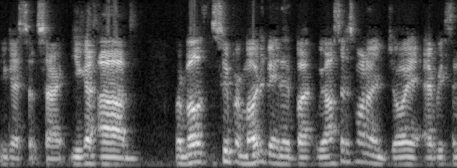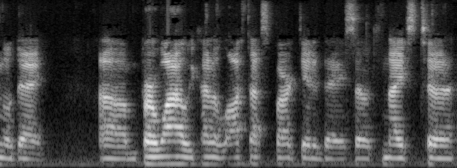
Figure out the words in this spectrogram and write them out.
You guys, sorry, you got. Um, we're both super motivated, but we also just want to enjoy it every single day um, for a while we kind of lost that spark day to day so it's nice to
